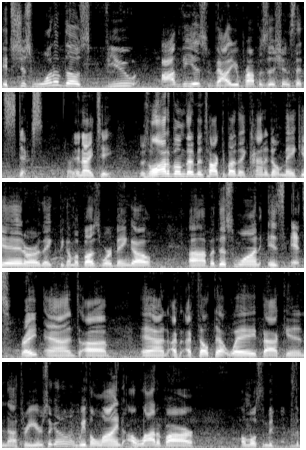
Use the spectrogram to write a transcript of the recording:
It's just one of those few obvious value propositions that sticks right. in IT. There's a lot of them that have been talked about that kind of don't make it or they become a buzzword bingo, uh, but this one is it, right? And, um, and I, I, felt that way back in uh, three years ago, and we've aligned a lot of our, almost the, the,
